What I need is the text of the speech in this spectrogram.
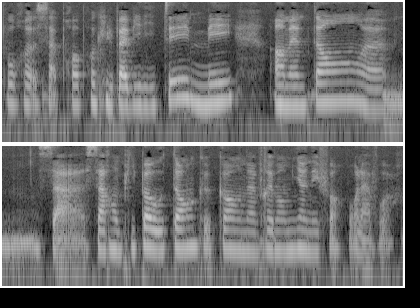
pour euh, sa propre culpabilité, mais en même temps, ça ne remplit pas autant que quand on a vraiment mis un effort pour l'avoir.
